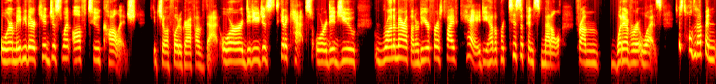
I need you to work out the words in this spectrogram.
Or maybe their kid just went off to college. You could show a photograph of that. Or did you just get a cat? Or did you run a marathon or do your first 5K? Do you have a participant's medal from whatever it was? Just hold it up and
